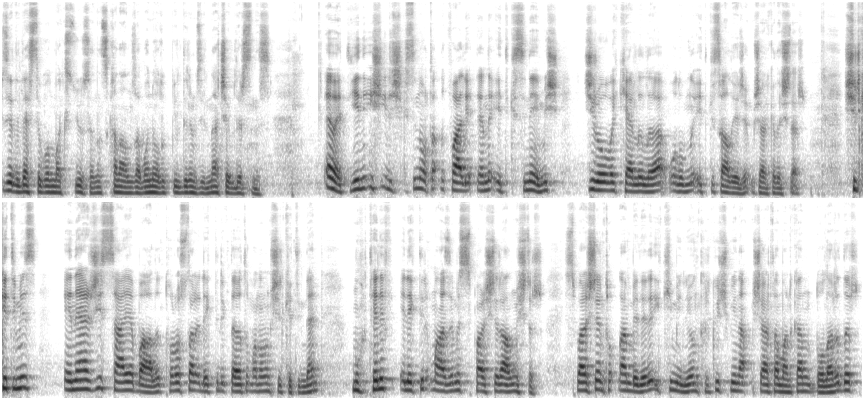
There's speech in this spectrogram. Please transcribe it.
Bize de destek olmak istiyorsanız kanalımıza abone olup bildirim zilini açabilirsiniz. Evet yeni iş ilişkisinin ortaklık faaliyetlerine etkisi neymiş? Ciro ve karlılığa olumlu etki sağlayacakmış arkadaşlar. Şirketimiz enerji sahaya bağlı Toroslar Elektrik Dağıtım Anonim Şirketi'nden muhtelif elektrik malzemesi siparişleri almıştır. Siparişlerin toplam bedeli 2 milyon 43 bin 60 artan markan dolarıdır.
